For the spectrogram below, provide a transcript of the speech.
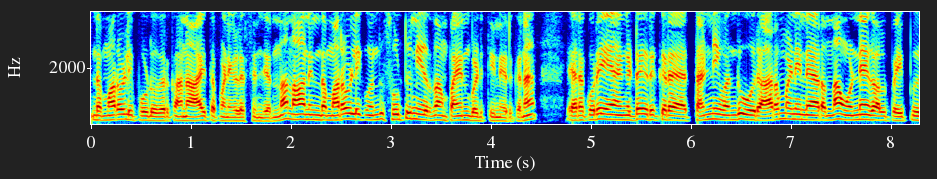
இந்த மரவள்ளி போடுவதற்கான ஆயத்த பணிகளை செஞ்சுருந்தேன். நான் இந்த மரவள்ளிக்கு வந்து சொட்டு நீர் தான் பயன்படுத்தின்னு இருக்கிறேன். ஏறக்குறைய என்கிட்ட இருக்கிற தண்ணி வந்து ஒரு அரை மணி நேரம் தான் ஒன்னே கால் பைப்பு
